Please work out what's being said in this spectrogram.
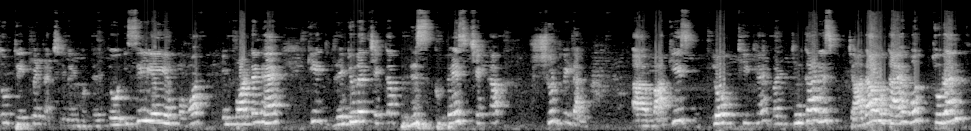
तो ट्रीटमेंट अच्छे नहीं होते। तो इसीलिए ये बहुत इम्पोर्टेंट है कि regular checkup risk based checkup should be done बाकी लोग ठीक है बट जिनका रिस्क ज़्यादा होता है, वो तुरंत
